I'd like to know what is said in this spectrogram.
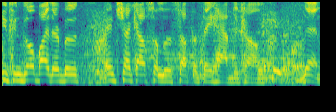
you can go by their booth and check out some of the stuff stuff that they have to come then.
